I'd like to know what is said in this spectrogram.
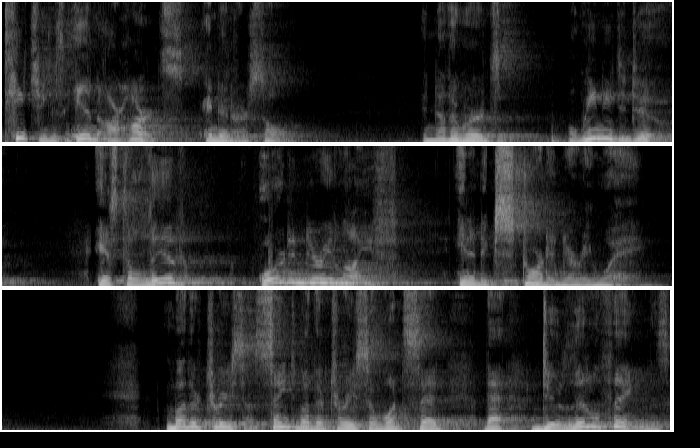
teachings in our hearts and in our soul. In other words, what we need to do is to live ordinary life in an extraordinary way. Mother Teresa, Saint Mother Teresa, once said that do little things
